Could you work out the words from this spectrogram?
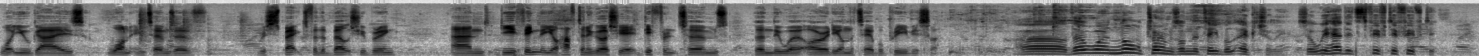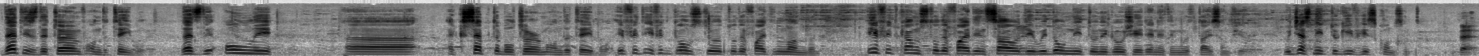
what you guys want in terms of respect for the belts you bring? And do you think that you'll have to negotiate different terms than they were already on the table previously? Uh, there were no terms on the table actually, so we had it 50 50. That is the term on the table. That's the only uh, acceptable term on the table. If it, if it goes to, to the fight in London, if it comes to the fight in Saudi, we don't need to negotiate anything with Tyson Fury. We just need to give his consent. But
